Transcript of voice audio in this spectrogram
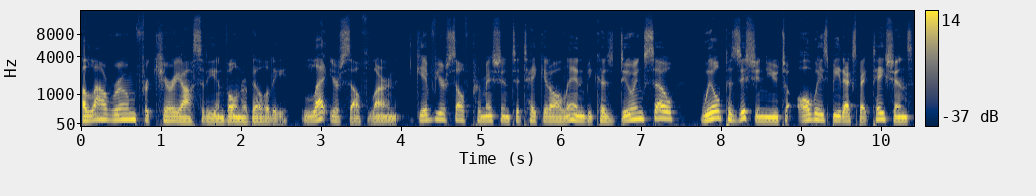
Allow room for curiosity and vulnerability. Let yourself learn. Give yourself permission to take it all in because doing so will position you to always beat expectations,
